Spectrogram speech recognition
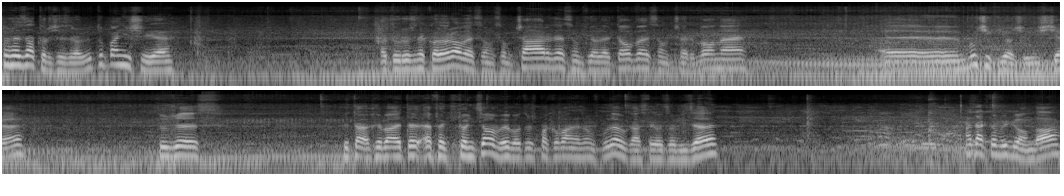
Trochę zator się zrobił. Tu pani szyje. A tu różne kolorowe są. Są czarne, są fioletowe, są czerwone. Eee, buciki oczywiście. Tu już jest chyba, efekt końcowy, bo tu już pakowane są w pudełka z tego co widzę. A tak to wygląda.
